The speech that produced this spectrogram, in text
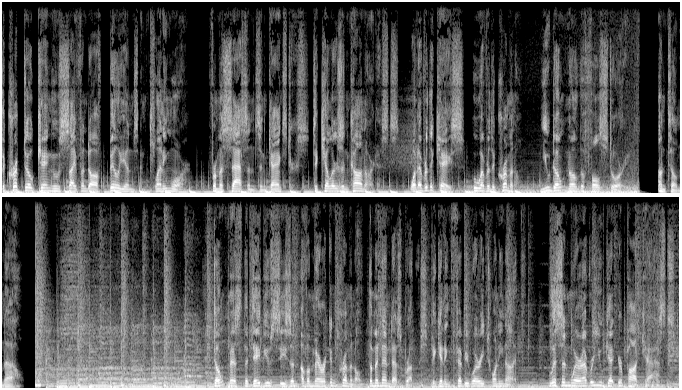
the crypto king who siphoned off billions, and plenty more. From assassins and gangsters to killers and con artists. Whatever the case, whoever the criminal, you don't know the full story. Until now. Don't miss the debut season of American Criminal, The Menendez Brothers, beginning February 29th. Listen wherever you get your podcasts,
